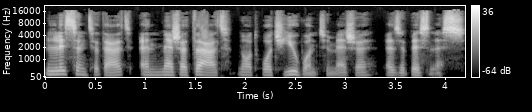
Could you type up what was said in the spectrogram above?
listen to that and measure that, not what you want to measure as a business.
